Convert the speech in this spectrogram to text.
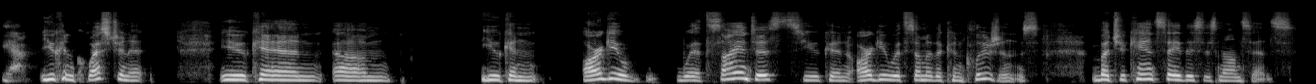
Yeah. You can question it you can um, you can argue with scientists. You can argue with some of the conclusions, but you can't say this is nonsense.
